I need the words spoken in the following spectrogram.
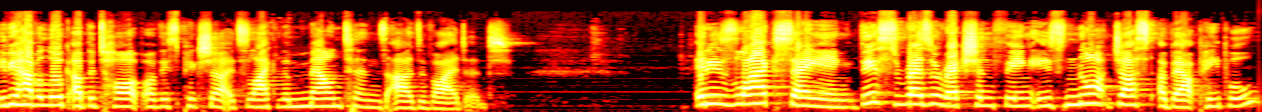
If you have a look up the top of this picture, it's like the mountains are divided. It is like saying this resurrection thing is not just about people.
